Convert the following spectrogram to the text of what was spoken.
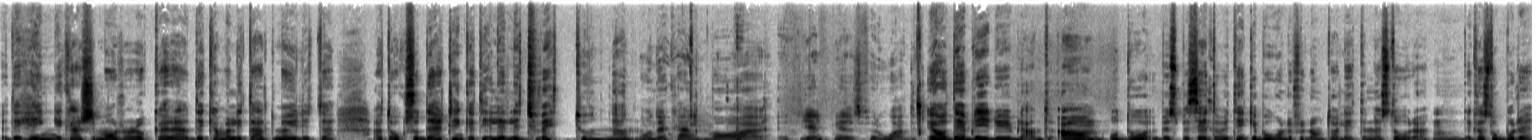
det hänger kanske morgonrockar. Det kan vara lite allt möjligt. där. Att också där tänka till. Eller, eller tvättunnan. Och det kan vara ett hjälpmedelsförråd. Ja, det blir det ju ibland. Ja, Mm. och då, speciellt om vi tänker boende för de toaletterna är stora. Mm. Det kan stå både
